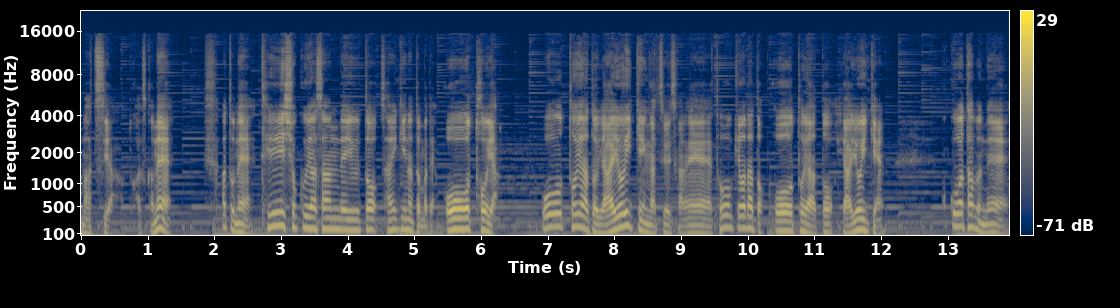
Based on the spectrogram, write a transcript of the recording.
松屋とかですかね。あとね、定食屋さんで言うと、最近だとまで、大戸屋。大戸屋と弥生県が強いですからね。東京だと大戸屋と弥生県。ここは多分ね、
